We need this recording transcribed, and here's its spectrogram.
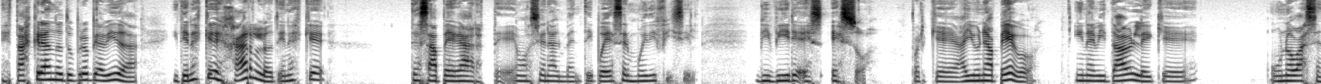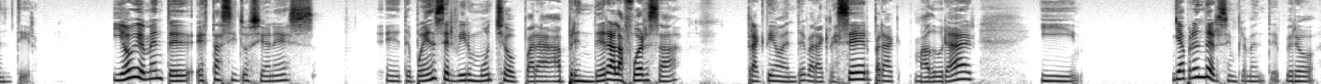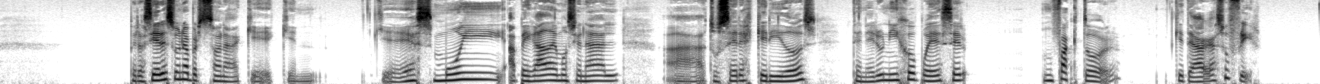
estás creando tu propia vida y tienes que dejarlo, tienes que desapegarte emocionalmente y puede ser muy difícil vivir es eso, porque hay un apego inevitable que uno va a sentir. Y obviamente estas situaciones eh, te pueden servir mucho para aprender a la fuerza, prácticamente, para crecer, para madurar y, y aprender simplemente. Pero, pero si eres una persona que, que, que es muy apegada emocional a tus seres queridos, tener un hijo puede ser un factor que te haga sufrir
